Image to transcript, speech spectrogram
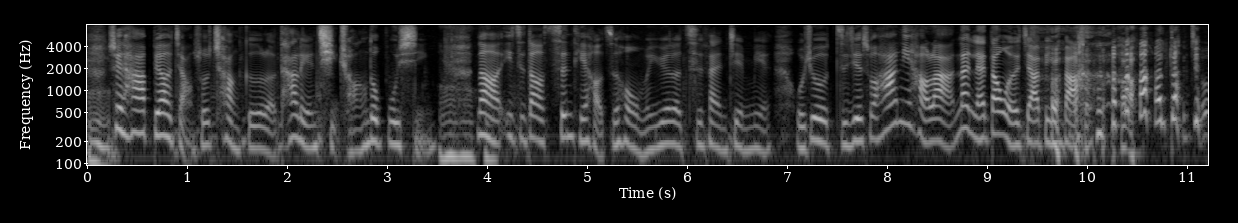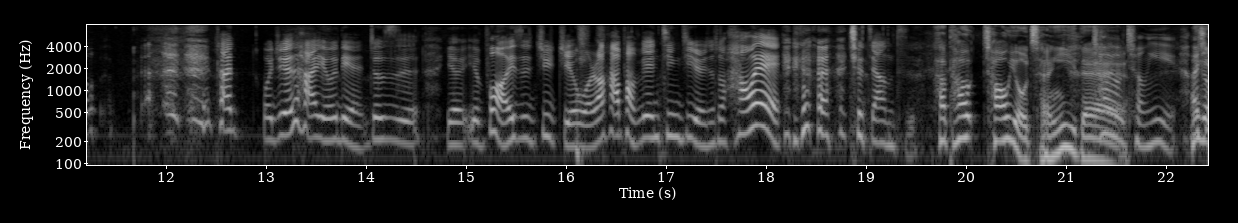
嗯、所以他不要讲说唱歌了，他连起床都不行。嗯、那一直到身体好之后，我们约了吃饭见面，我就直接说：“哈，你好啦，那你来当我的嘉宾吧。” 他就他。我觉得他有点就是也也不好意思拒绝我，然后他旁边经纪人就说好哎、欸，就这样子。他超超有诚意的，超有诚意，而且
